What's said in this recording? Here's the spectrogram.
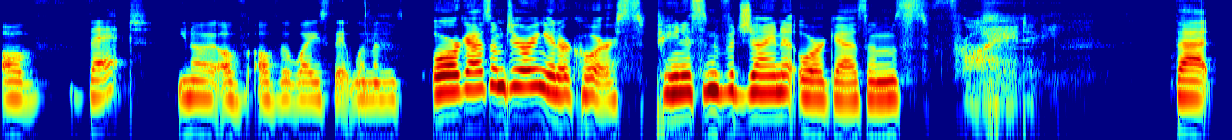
of that? You know, of of the ways that women. Orgasm during intercourse, penis and vagina orgasms, Freud. That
